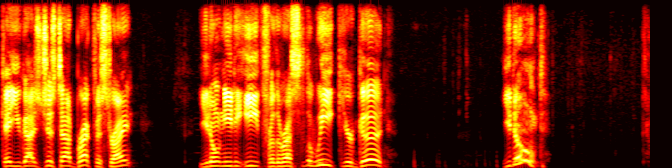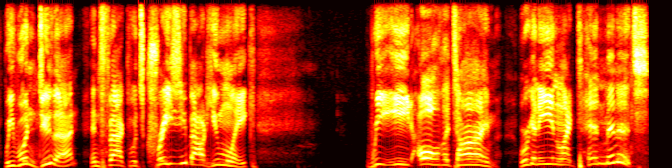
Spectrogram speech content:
Okay, you guys just had breakfast, right? You don't need to eat for the rest of the week. You're good. You don't. We wouldn't do that. In fact, what's crazy about Hume Lake, we eat all the time. We're going to eat in like 10 minutes.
